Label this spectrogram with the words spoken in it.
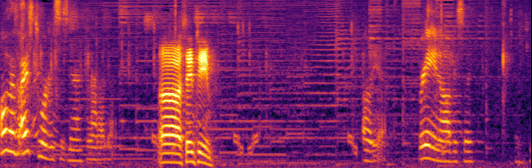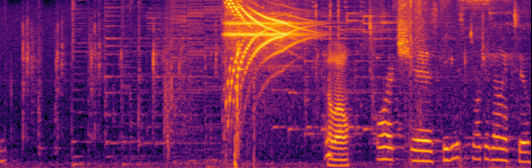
Oh, there's ice tortoises now. I forgot about that. Uh, same team. Oh yeah, green, obviously. Thank you. Hello. Torches. Can you give me some torches? I only have two.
